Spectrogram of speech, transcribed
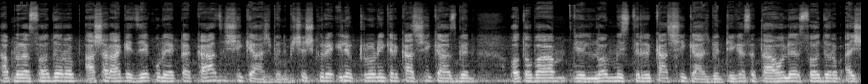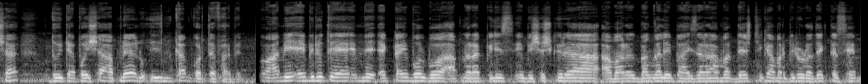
আপনারা সৌদি আরব আসার আগে যে কোনো একটা কাজ শিখে আসবেন। বিশেষ করে ইলেকট্রনিকের কাজ শিখে আসবেন, অথবা লং মিস্ত্রির কাজ শিখে আসবেন, ঠিক আছে? তাহলে সৌদি আরব আইসা দুইটা পয়সা আপনি ইনকাম করতে পারবেন। তো আমি এই ভিডিওতে এমনি একটাই বলব, আপনারা প্লিজ বিশেষ করে আমার বাঙালি ভাই যারা আমার দেশ থেকে আমার ভিডিওটা দেখতেছেন,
